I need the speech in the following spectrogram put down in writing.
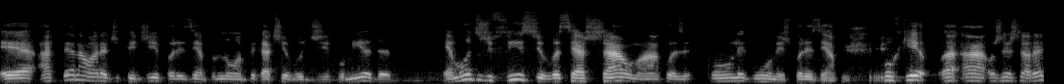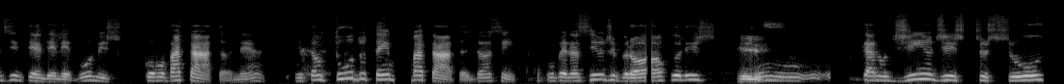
é, até na hora de pedir, por exemplo, num aplicativo de comida, é muito difícil você achar uma coisa com legumes, por exemplo, porque a, a, os restaurantes entendem legumes como batata, né? Então tudo tem batata. Então assim, um pedacinho de brócolis, um, um canudinho de chuchu,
